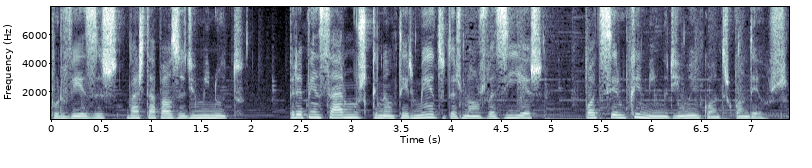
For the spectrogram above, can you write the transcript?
Por vezes, basta a pausa de um minuto para pensarmos que não ter medo das mãos vazias pode ser o caminho de um encontro com Deus.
